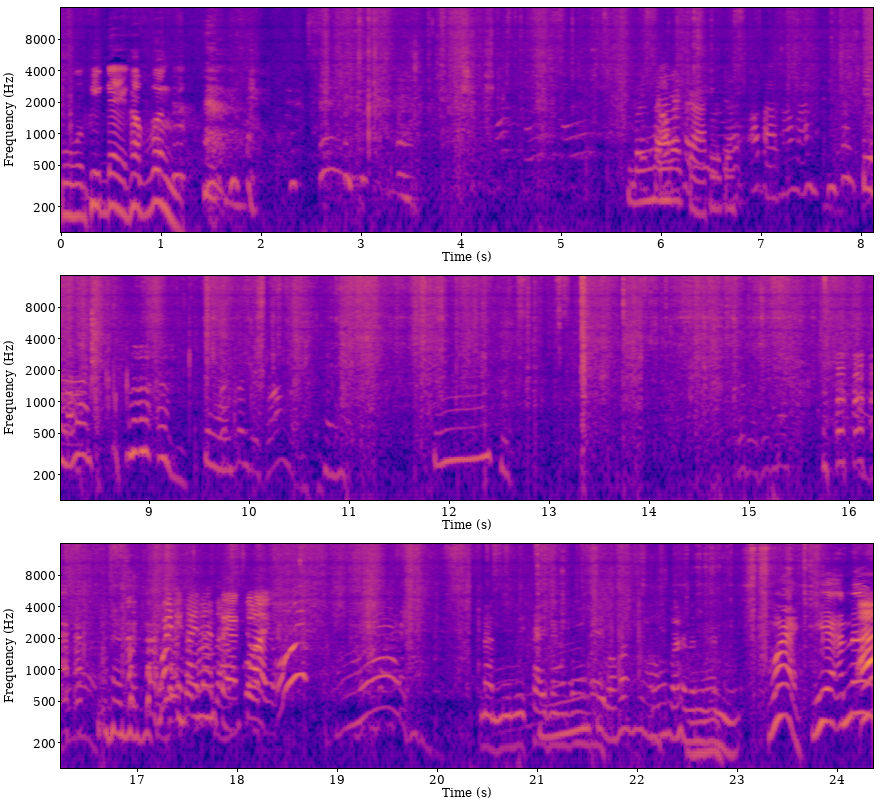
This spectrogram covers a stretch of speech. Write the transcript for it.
ปลูกพริกได้ครับเบิ้ง เบิ่งบรรยากาศเลยจ้ะเอาผักเข้ามากินมาเพื่อนกินมาอืมอุ้ยนี่ไข่หนึ่งแตกจ่อยโอ้ยนั่นนี่มีไข่หนึ่งกินมาเพื่อนเอาไปให้มันอันนี้ว้ายเหี้ยอันนึงอ้า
